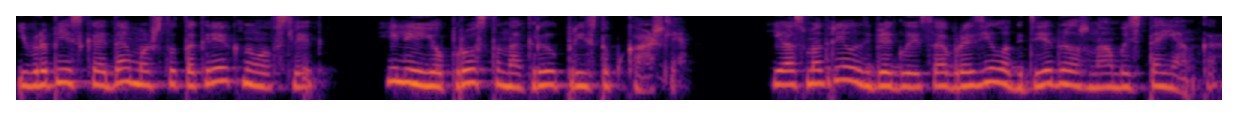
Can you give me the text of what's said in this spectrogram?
Европейская дама что-то крякнула вслед. Или ее просто накрыл приступ кашля. Я осмотрелась бегло и сообразила, где должна быть стоянка.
